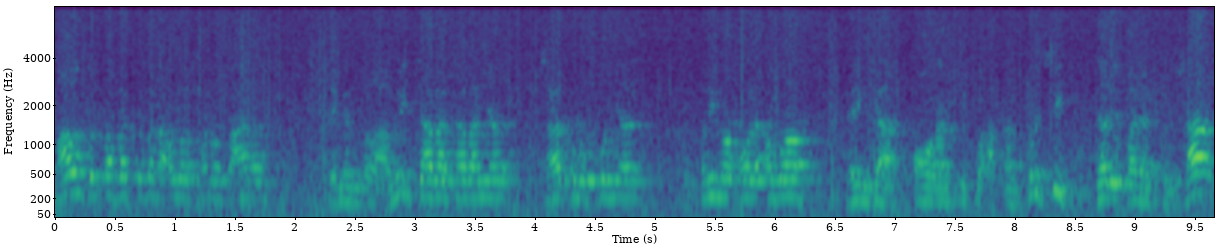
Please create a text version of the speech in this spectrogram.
mau bertobat kepada Allah SWT dengan melalui cara-caranya, syarat rukunnya diterima oleh Allah hingga orang itu akan bersih daripada dosa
